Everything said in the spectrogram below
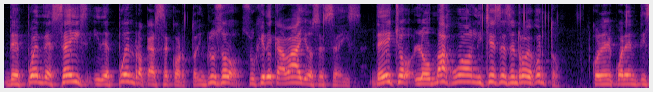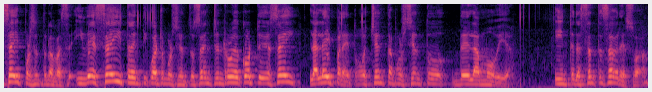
después de 6 y después enrocarse corto. Incluso sugiere caballo C6. De hecho, lo más jugado en lichess es enroque corto con el 46% de la base. Y D6, 34%. O sea, entre enroque corto y D6, la ley Pareto, 80% de la movida. Interesante saber eso, ¿ah?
